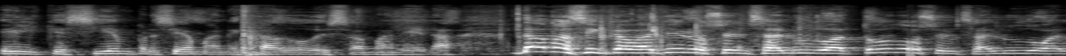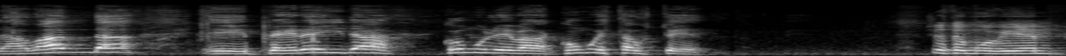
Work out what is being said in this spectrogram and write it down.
el que siempre se ha manejado de esa manera. Damas y caballeros, el saludo a todos, el saludo a la banda. Eh, Pereira, ¿cómo le va? ¿Cómo está usted? Yo estoy muy bien,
